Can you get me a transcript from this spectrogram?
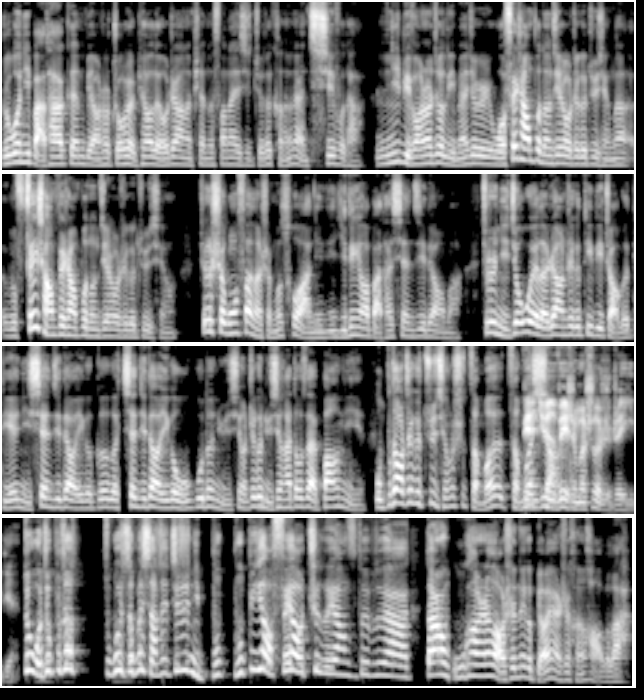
如果你把它跟比方说《浊水漂流》这样的片子放在一起，觉得可能有点欺负他。你比方说，就里面就是我非常不能接受这个剧情的，非常非常不能接受这个剧情。这个社工犯了什么错啊？你一定要把他献祭掉吗？就是你就为了让这个弟弟找个爹，你献祭掉一个哥哥，献祭掉一个无辜的女性，这个女性还都在帮你。我不知道这个剧情是怎么怎么编剧为什么设置这一点？对我就不知道。我怎么想的？就是你不不必要非要这个样子，对不对啊？当然，吴康仁老师那个表演是很好的啦。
